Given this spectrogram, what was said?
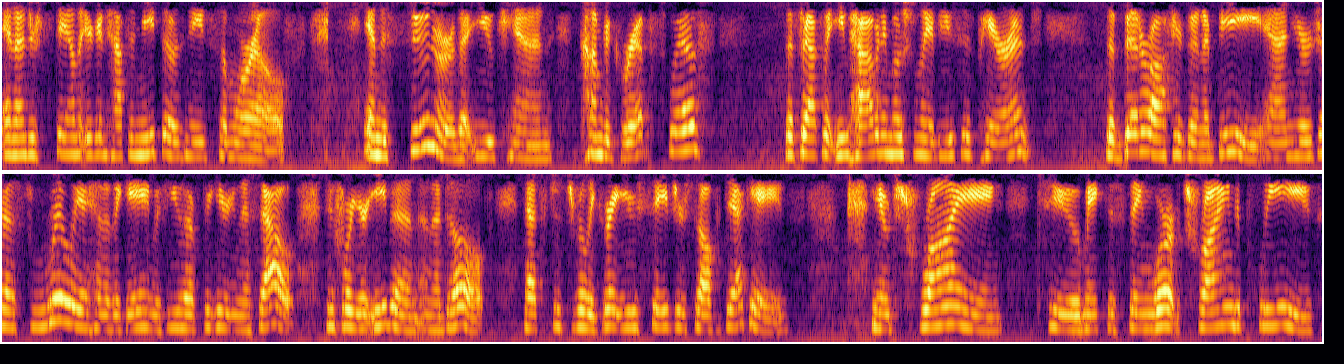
and understand that you're going to have to meet those needs somewhere else. And the sooner that you can come to grips with the fact that you have an emotionally abusive parent, the better off you're going to be. And you're just really ahead of the game if you are figuring this out before you're even an adult. That's just really great. You saved yourself decades, you know, trying to make this thing work, trying to please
